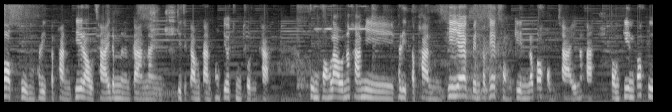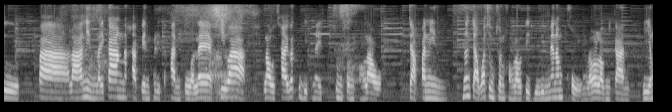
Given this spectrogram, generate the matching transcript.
รอบคลุมผลิตภัณฑ์ที่เราใช้ดำเนินการในกิจกรรมการท่องเที่ยวชุมชนค่ะ กลุ่มของเรานะคะมีผลิตภัณฑ์ที่แยกเป็นประเภทของกินแล้วก็ของใช้นะคะ ของกินก็คือปลาล้านินไร้ก้างนะคะ เป็นผลิตภัณฑ์ตัวแรกที่ว่าเราใช้วัตถุดิบในชุมชนของเราจากปลานิน เนื่องจากว่าชุมชนของเราติดอยู่ริมแม่น้ำโขงแล้วเรามีการ เลี้ยง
